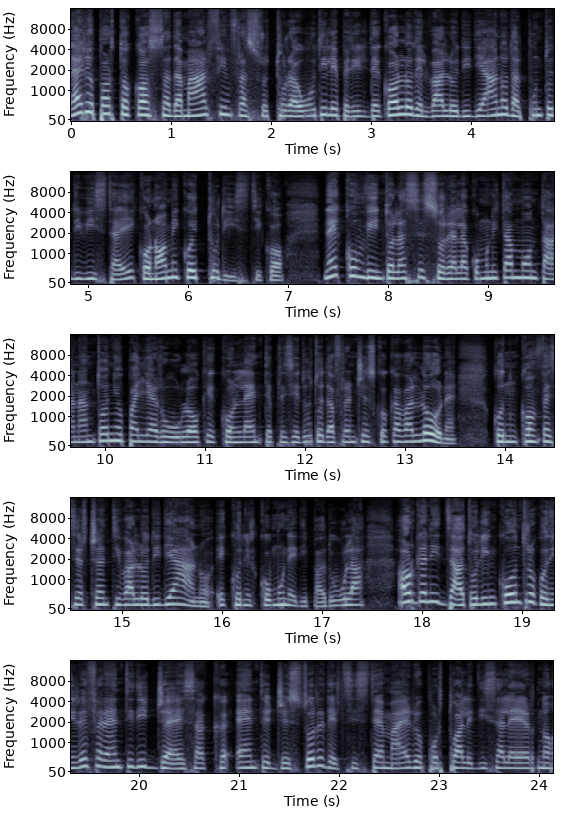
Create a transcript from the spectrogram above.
L'aeroporto Costa d'Amalfi infrastruttura utile per il decollo del Vallo di Diano dal punto di vista economico e turistico. Ne è convinto l'assessore alla comunità montana Antonio Pagliarulo che con l'ente presieduto da Francesco Cavallone, con Confesercenti Vallo di Diano e con il comune di Padula ha organizzato l'incontro con i referenti di GESAC, ente gestore del sistema aeroportuale di Salerno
